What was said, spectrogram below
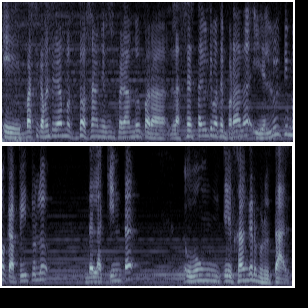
y básicamente llevamos dos años esperando para la sexta y última temporada y el último capítulo de la quinta hubo un cliffhanger brutal.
